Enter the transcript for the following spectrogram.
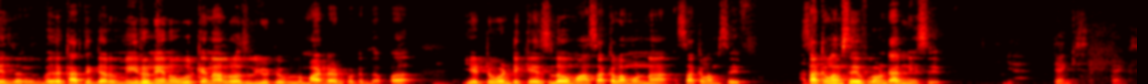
ఏం జరగదు. మీరు కార్తిక్ గారు మీరు నేను ఊరికే నాలుగు రోజులు యూట్యూబ్లో మాట్లాడుకుంటాం తప్ప ఎటువంటి కేసులో మా సకలం ఉన్నా సకలం సేఫ్. సకలం సేఫ్గా ఉంటే అన్నీ safe. Thank you sir. Thanks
